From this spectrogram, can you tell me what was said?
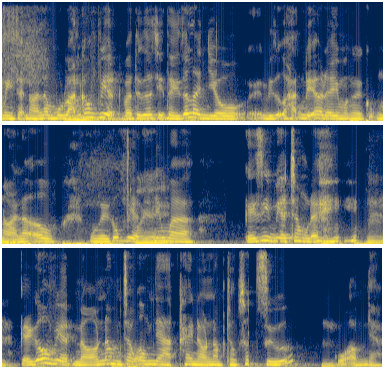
mình sẽ nói là một bạn ừ. gốc Việt và thực ra chị thấy rất là nhiều ví dụ hãng đĩa ở đây mọi người cũng nói là ô một người gốc Việt yeah, nhưng yeah. mà cái gì Việt trong đấy ừ. cái gốc Việt nó nằm trong âm nhạc hay nó nằm trong xuất xứ ừ. của âm nhạc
